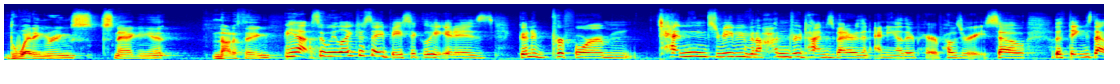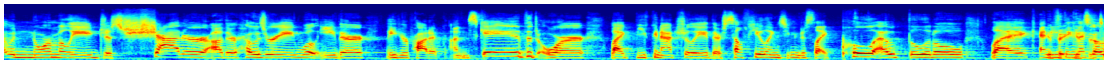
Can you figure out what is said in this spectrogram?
the wedding rings, snagging it, not a thing. Yeah, so we like to say basically it is going to perform 10 to maybe even 100 times better than any other pair of hosiery. So the things that would normally just shatter other hosiery will either leave your product unscathed or like you can actually, they're self-healing so you can just like pull out the little like anything that goes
